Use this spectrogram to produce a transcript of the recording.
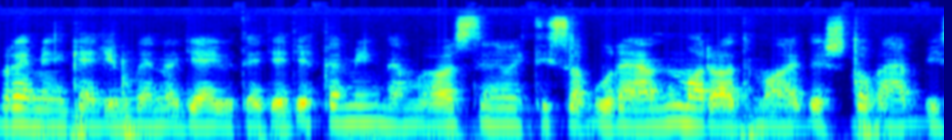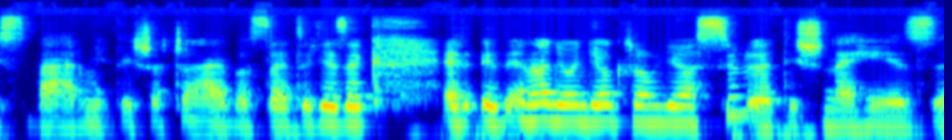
reménykedjünk benne, hogy eljut egy egyetemig, nem valószínű, hogy Tiszagurán marad majd, és tovább visz bármit is a családba. Tehát, hogy ezek ez, nagyon gyakran ugye a szülőt is nehéz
